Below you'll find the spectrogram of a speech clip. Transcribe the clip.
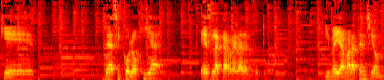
que la psicología es la carrera del futuro. Y me llama la atención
